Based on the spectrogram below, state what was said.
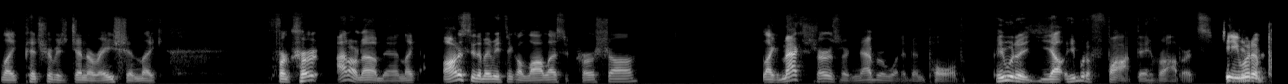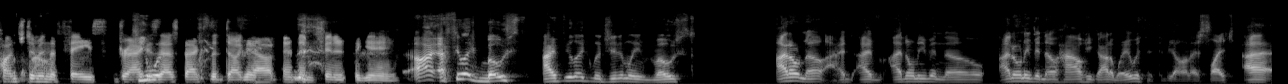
like pitcher of his generation. Like for Kurt, I don't know, man. Like honestly, that made me think a lot less of Kershaw. Like Max Scherzer never would have been pulled he would have yelled. He would have fought Dave Roberts. He would have punched him in the face, dragged his ass back to the dugout, and then finished the game. I, I feel like most. I feel like legitimately most. I don't know. I I I don't even know. I don't even know how he got away with it. To be honest, like I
